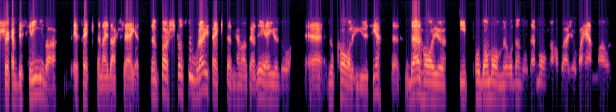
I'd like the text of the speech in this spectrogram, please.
försöka beskriva effekterna i dagsläget. Den första och stora effekten kan man säga det är ju då eh, lokalhyresgäster. Där har ju i, på de områden då där många har börjat jobba hemma och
